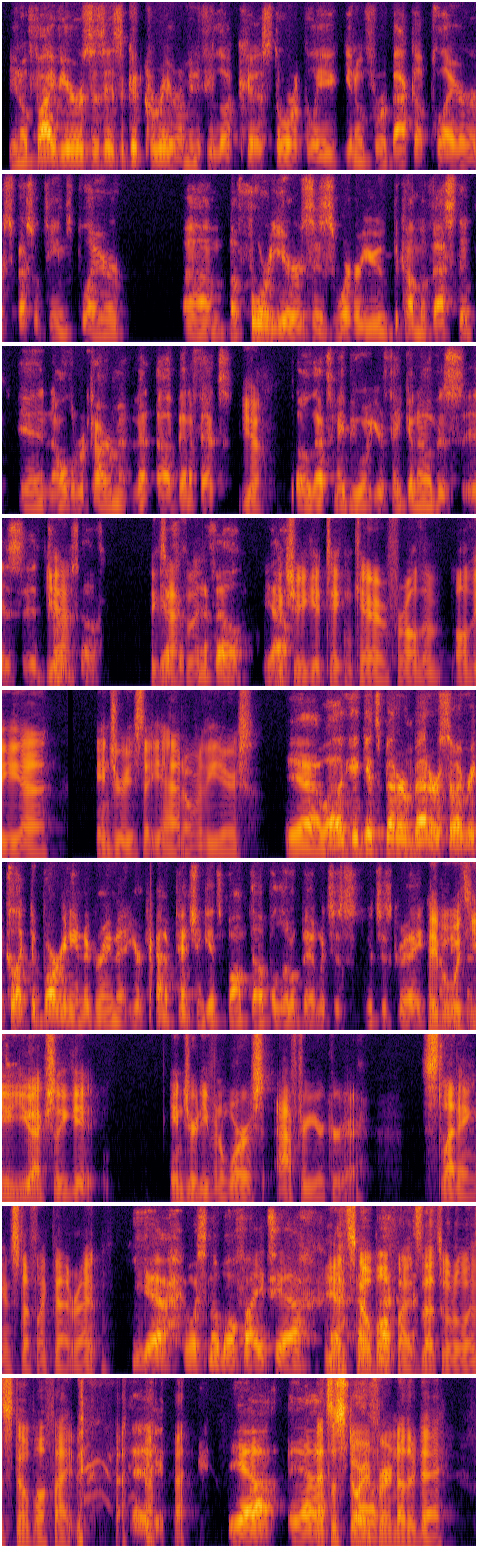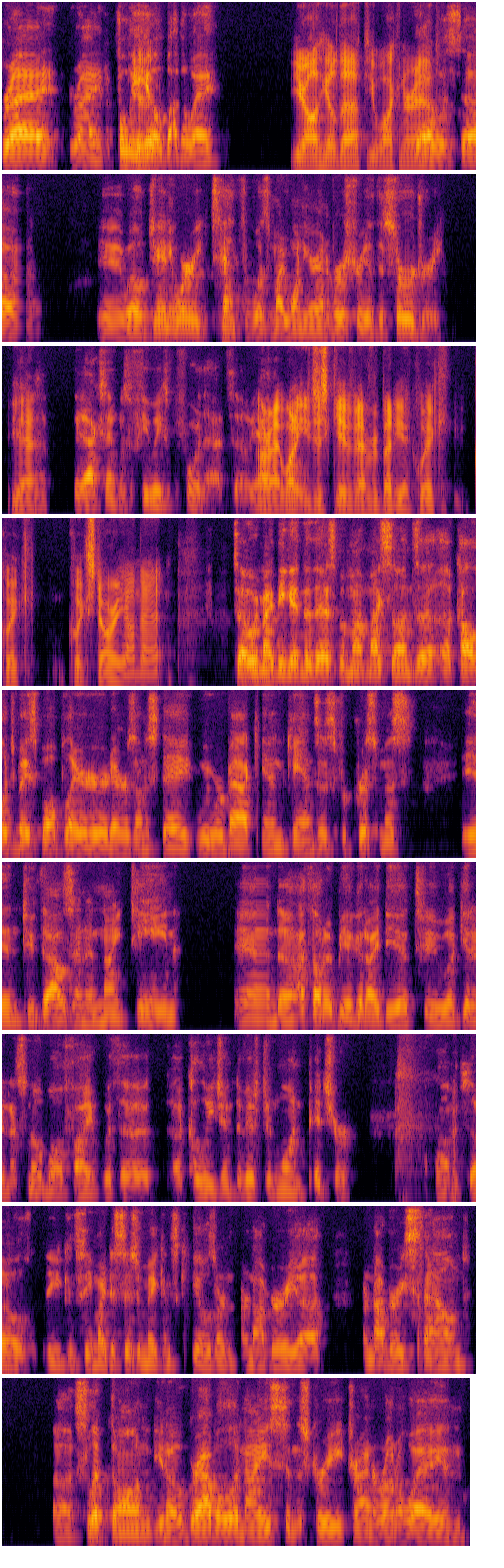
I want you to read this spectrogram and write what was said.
you know, five years is, is a good career. I mean, if you look historically, you know, for a backup player, special teams player, um, but four years is where you become a vested in all the retirement uh, benefits. Yeah. So that's maybe what you're thinking of is is in terms yeah, of exactly yeah, NFL. Yeah. Make sure you get taken care of for all the all the uh, injuries that you had over the years. Yeah, well, it gets better and better. So every collective bargaining agreement, your kind of pension gets bumped up a little bit, which is which is great. Hey, but I mean, with you, you actually get injured even worse after your career, sledding and stuff like that, right? Yeah, well, snowball fights. Yeah, yeah, snowball fights. That's what it was. Snowball fight. Yeah, yeah. That's a story so, for another day. Right, right. Fully yeah. healed, by the way. You're all healed up. You walking around? Yeah, was. Uh, yeah, well, January 10th was my one year anniversary of the surgery. Yeah. Uh, the accident was a few weeks before that. So yeah. All right. Why don't you just give everybody a quick, quick, quick story on that? So we might be getting to this, but my, my son's a, a college baseball player here at Arizona State. We were back in Kansas for Christmas in 2019 and uh, I thought it would be a good idea to uh, get in a snowball fight with a, a collegiate Division One pitcher. Um, so you can see my decision making skills are, are not very uh, are not very sound. Uh, slipped on you know gravel and ice in the street trying to run away, and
